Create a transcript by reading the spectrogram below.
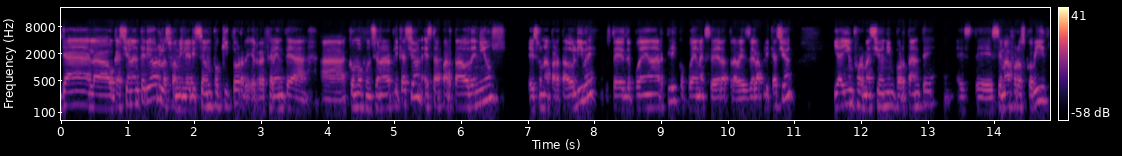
Ya la ocasión anterior los familiaricé un poquito referente a, cómo funciona la aplicación. Este apartado de News es un apartado libre. Ustedes le pueden dar clic o pueden acceder a través de la aplicación. Y hay información importante, este, semáforos COVID,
